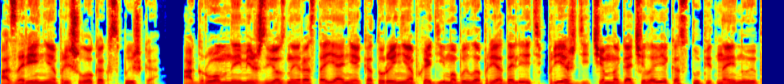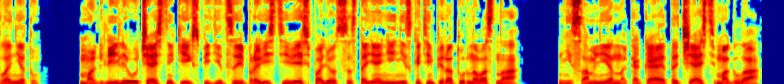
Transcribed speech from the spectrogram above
Озарение пришло как вспышка. Огромные межзвездные расстояния, которые необходимо было преодолеть, прежде чем нога человека ступит на иную планету. Могли ли участники экспедиции провести весь полет в состоянии низкотемпературного сна? Несомненно, какая-то часть могла.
